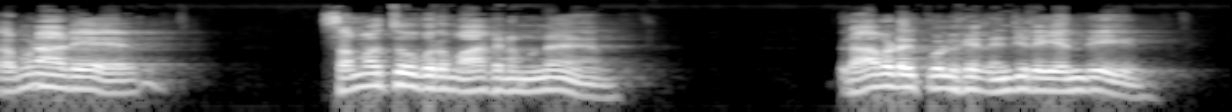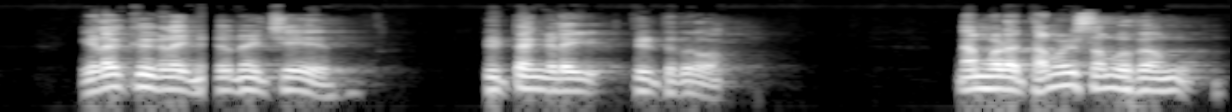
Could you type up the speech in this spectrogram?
தமிழ்நாடே சமத்துவபுரம் ஆகணும்னு திராவிட கொள்கை நெஞ்சிலை ஏந்தி இலக்குகளை நிர்ணயித்து திட்டங்களை தீட்டுகிறோம். நம்மளோட தமிழ் சமூகம்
